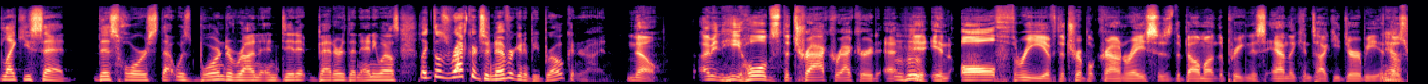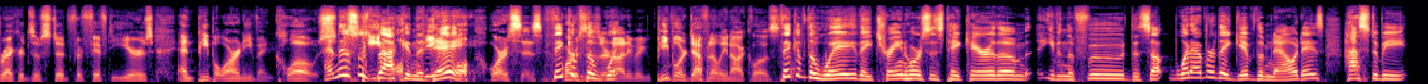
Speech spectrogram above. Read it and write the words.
like you said, this horse that was born to run and did it better than anyone else. Like those records are never going to be broken, Ryan. No. I mean, he holds the track record at, Mm-hmm. in all three of the Triple Crown races the Belmont, the Preakness, and the Kentucky Derby. And Yeah. those records have stood for 50 years, and people aren't even close. And this was People- back in the people- day. Horses. Think of the are wa- not even, people are definitely not close. Think of the way they train horses, take care of them, even the food, the whatever they give them nowadays has to be,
